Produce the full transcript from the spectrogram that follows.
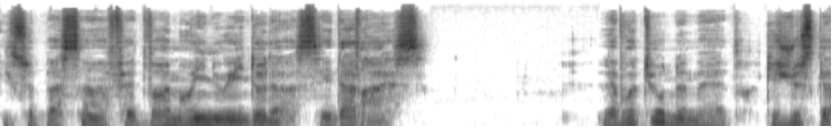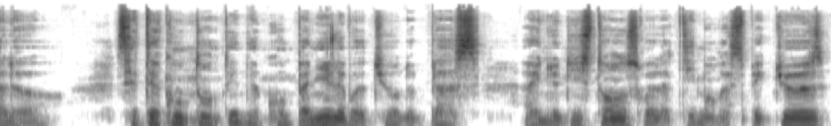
il se passa un fait vraiment inouï d'audace et d'adresse. La voiture de maître, qui jusqu'alors s'était contentée d'accompagner la voiture de place à une distance relativement respectueuse,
